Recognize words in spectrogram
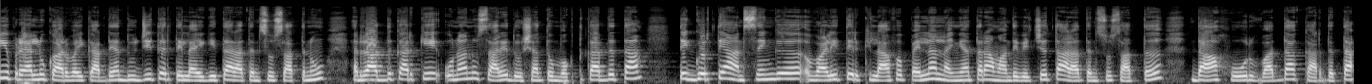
19 ਅਪ੍ਰੈਲ ਨੂੰ ਕਾਰਵਾਈ ਕਰਦਿਆਂ ਦੂਜੀ ਧਿਰ ਤੇ ਲਾਈ ਗਈ ਧਾਰਾ 307 ਨੂੰ ਰੱਦ ਕਰਕੇ ਉਹਨਾਂ ਨੂੰ ਸਾਰੇ ਦੋਸ਼ਾਂ ਤੋਂ ਮੁਕਤ ਕਰ ਦਿੱਤਾ ਤੇ ਗੁਰਧਿਆਨ ਸਿੰਘ ਵਾਲੀ ਧਿਰ ਖਿਲਾਫ ਪਹਿਲਾਂ ਲਾਈਆਂ ਧਾਰਾਵਾਂ ਦੇ ਵਿੱਚ ਧਾਰਾ 307 ਦਾ ਹੋਰ ਵਾਧਾ ਕਰ ਦਿੱਤਾ।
